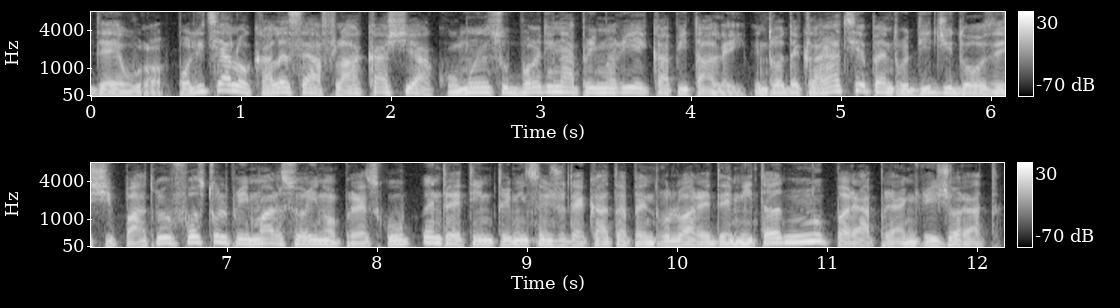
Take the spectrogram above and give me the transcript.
de euro. Poliția locală se afla, ca și acum, în subordinea primăriei capitalei. Într-o declarație pentru Digi24, fostul primar Sorin Oprescu, între timp trimis în judecată pentru luare de mită, nu părea prea îngrijorat.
